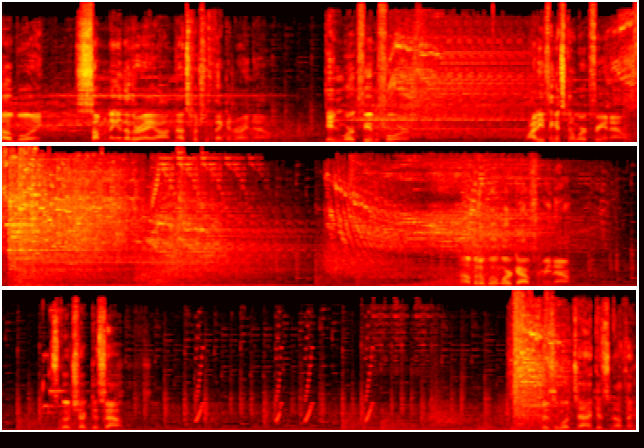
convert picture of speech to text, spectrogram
Oh boy. Summoning another Aeon, that's what you're thinking right now. Didn't work for you before. Why do you think it's going to work for you now? Oh, but it will work out for me now. Let's go check this out. Physical attack is nothing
